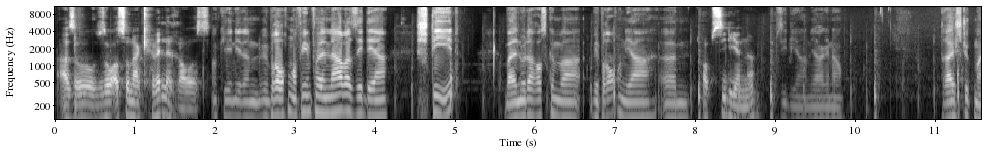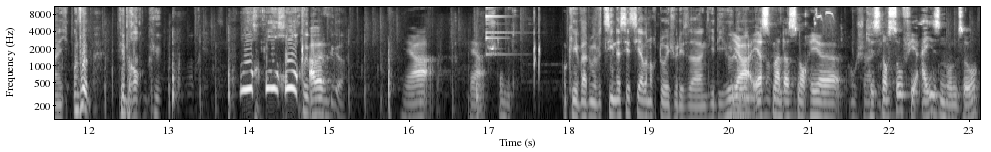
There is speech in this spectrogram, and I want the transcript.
also so aus so einer Quelle raus. Okay, nee, dann wir brauchen auf jeden Fall einen Lavasee, der steht. Weil nur daraus können wir. Wir brauchen ja ähm, Obsidian, ne? Obsidian, ja genau. Drei Stück meine ich. Und wir, wir brauchen Kühe. Hoch, hoch, hoch. Wir Aber- Kühe. Ja, ja, stimmt. Okay, warte mal, wir ziehen das jetzt hier aber noch durch, würde ich sagen. Hier die Höhle. Ja, erstmal das noch hier. Oh, hier ist noch so viel Eisen und so.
